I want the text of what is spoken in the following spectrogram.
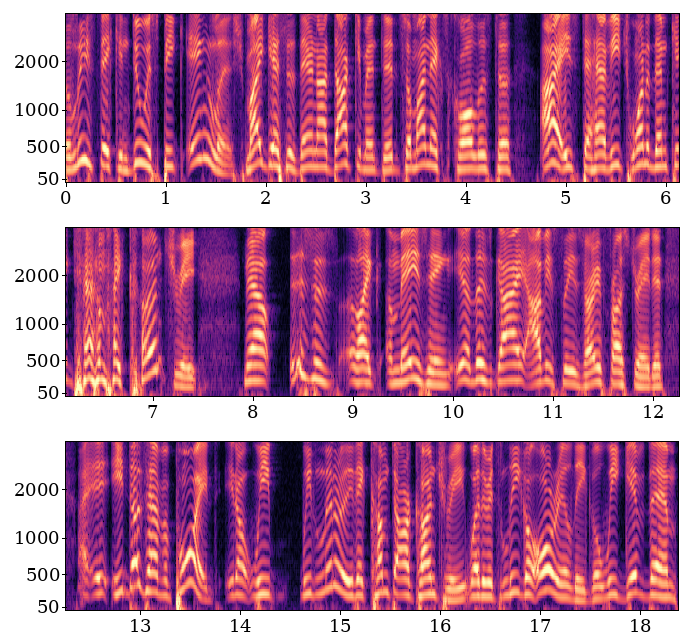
the least they can do is speak English. My guess is they're not documented, so my next call is to ICE to have each one of them kicked out of my country. Now, this is like amazing. You know, this guy obviously is very frustrated. he does have a point. You know, we we literally they come to our country, whether it's legal or illegal, we give them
